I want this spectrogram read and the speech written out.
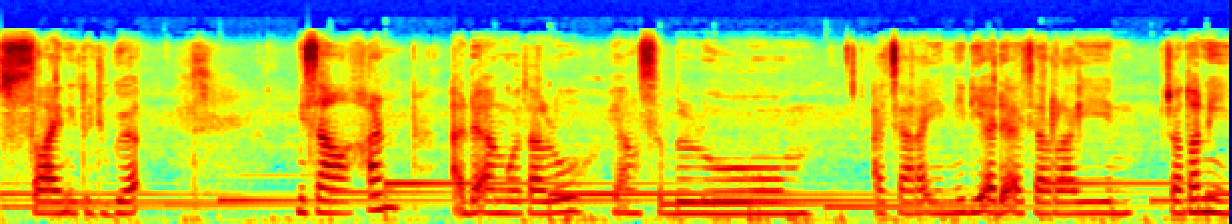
selain itu juga misalkan ada anggota lu yang sebelum acara ini dia ada acara lain. Contoh nih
